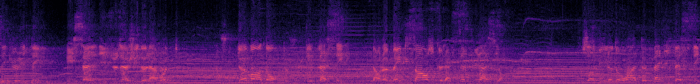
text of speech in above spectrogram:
sécurité et celle des usagers de la route, nous vous demandons de vous déplacer dans le même sens que la circulation. Vous avez le droit de manifester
